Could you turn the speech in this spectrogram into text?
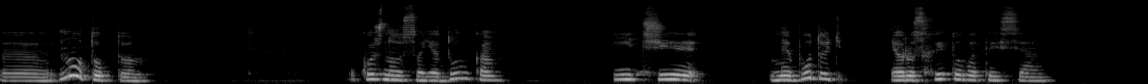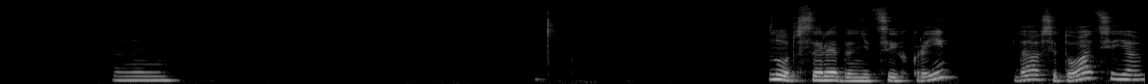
Е, Ну, тобто, у кожного своя думка. І чи не будуть розхитуватися е, ну, от всередині цих країн да, ситуація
